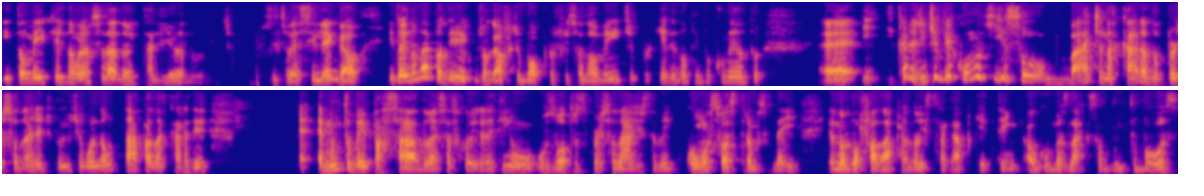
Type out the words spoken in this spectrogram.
Então, meio que ele não é um cidadão italiano. Tipo, se tivesse legal. Então, ele não vai poder jogar futebol profissionalmente porque ele não tem documento. É, e, cara, a gente vê como que isso bate na cara do personagem. Tipo, ele chegou a dar um tapa na cara dele. É, é muito bem passado essas coisas. Né? Tem o, os outros personagens também, com as suas tramas, que daí eu não vou falar para não estragar, porque tem algumas lá que são muito boas.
